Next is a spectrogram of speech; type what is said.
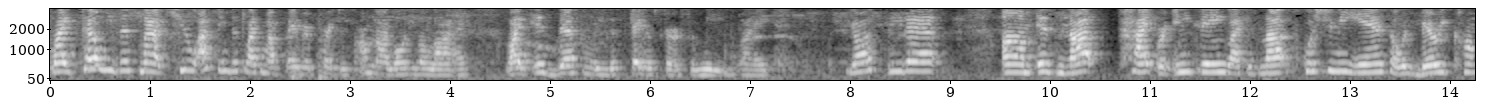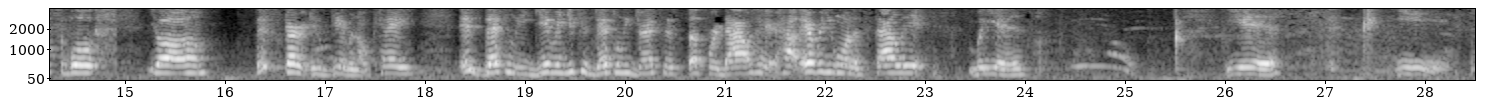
Like, tell me this not cute. I think this like my favorite purchase. I'm not to even lie. Like, it's definitely the skater skirt for me. Like, y'all see that? Um, it's not tight or anything. Like, it's not squishing me in. So, it's very comfortable. Y'all, this skirt is giving, okay? It's definitely giving. You can definitely dress this up or down here. However you want to style it. But yes. Yes. Yes.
